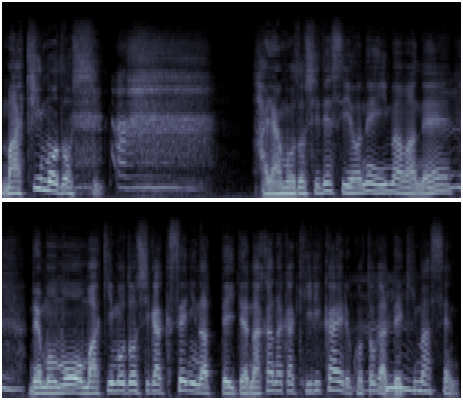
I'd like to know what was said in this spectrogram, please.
巻き戻し。あ早戻しですよね今はーね、うん。でももう巻き戻しが癖になっていてなかなか切り替えることができません、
